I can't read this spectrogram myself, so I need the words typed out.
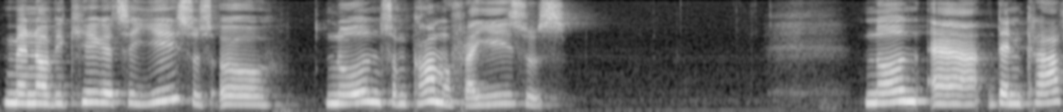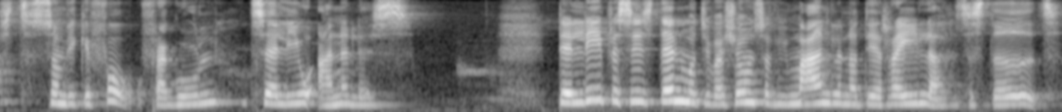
Men når vi kigger til Jesus og nåden, som kommer fra Jesus, nåden er den kraft, som vi kan få fra Gud til at leve anderledes. Det er lige præcis den motivation, som vi mangler, når det regler til stedet.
